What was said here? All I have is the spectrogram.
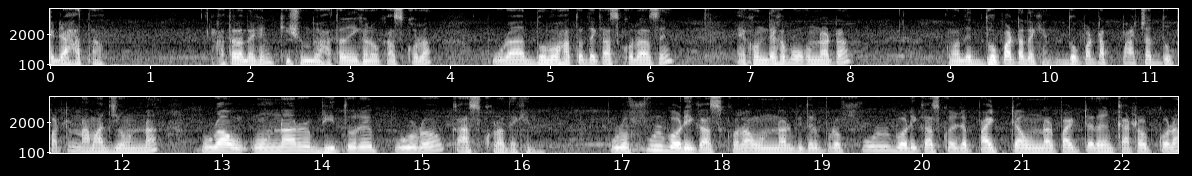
এটা হাতা। হাতাটা দেখেন কি সুন্দর হাতা এখানেও কাজ করা। পুরা দোনো হাতাতে কাজ করা আছে। এখন দেখাবো ওন্নাটা। আমাদের দোপাটা দেখেন দোপাটা পাঁচার দোপাটা নামাজি ওন্না। পুরা ওন্নার ভিতরে পুরো কাজ করা দেখেন। পুরো ফুল বডি কাজ করা ওনার ভিতরে পুরো ফুল বডি কাজ করা, এটা পাইটটা ওনার পাইটটা দেখেন কাট আউট করা।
